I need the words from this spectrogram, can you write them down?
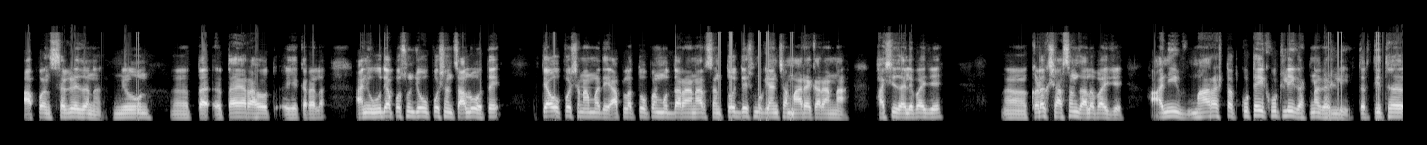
आपण सगळेजण मिळून त- तयार आहोत हे करायला. आणि उद्यापासून जे उपोषण चालू होते त्या उपोषणामध्ये आपला तो पण मुद्दा राहणार. संतोष देशमुख यांच्या मारेकरांना फाशी झाली पाहिजे. कडक शासन झालं पाहिजे. आणि महाराष्ट्रात कुठेही कुठली घटना घडली तर तिथं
